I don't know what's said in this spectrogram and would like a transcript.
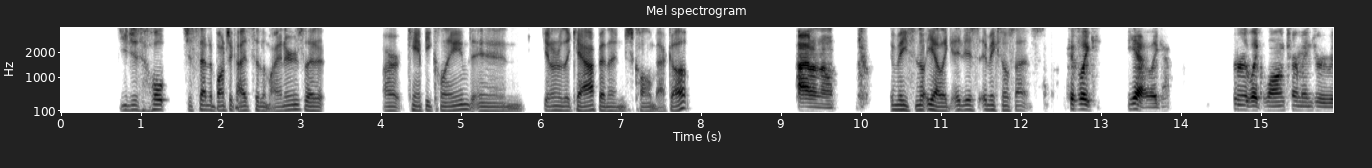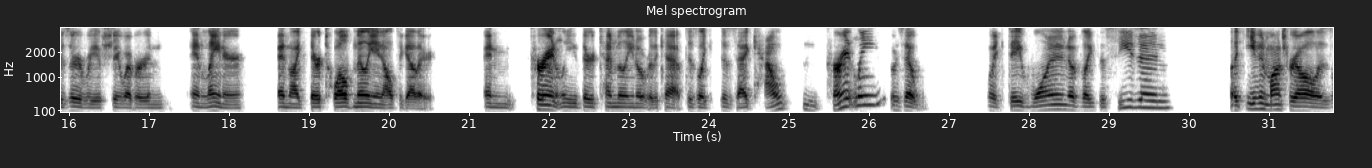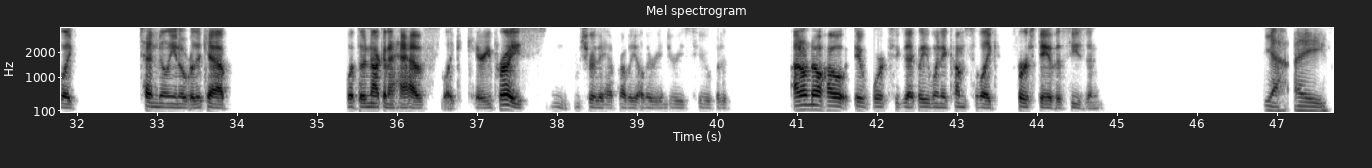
you just hope just send a bunch of guys to the minors that are can't be claimed and get under the cap and then just call them back up. I don't know. it makes no yeah like it just it makes no sense. Because like yeah like for like long-term injury reserve we have Shea Weber and and Lehner and like they're 12 million altogether and currently they're 10 million over the cap. Does like does that count currently? Or is that like day one of like the season like even Montreal is like 10 million over the cap but they're not going to have like Carey Price I'm sure they have probably other injuries too but it, I don't know how it works exactly when it comes to like first day of the season. yeah i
